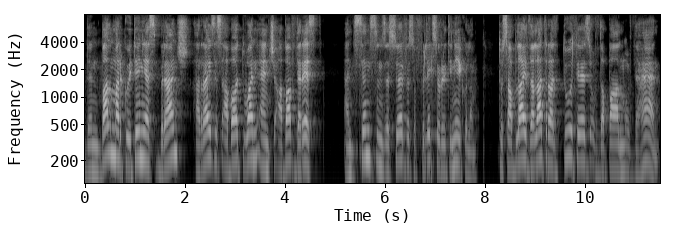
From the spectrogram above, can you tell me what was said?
Then palmar cutaneous branch arises about one inch above the wrist and descends on the surface of flexor retinaculum to supply the lateral two-thirds of the palm of the hand.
